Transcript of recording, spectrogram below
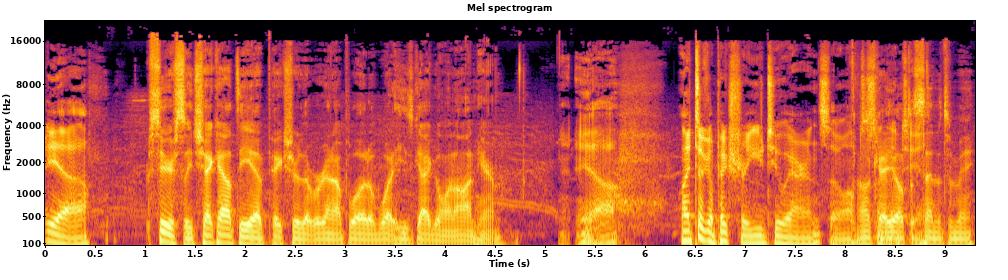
yeah, Seriously, check out the uh, picture that we're going to upload of what he's got going on here. yeah. I took a picture of you two, Aaron. So I'll just Okay, you'll have to you. send it to me.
